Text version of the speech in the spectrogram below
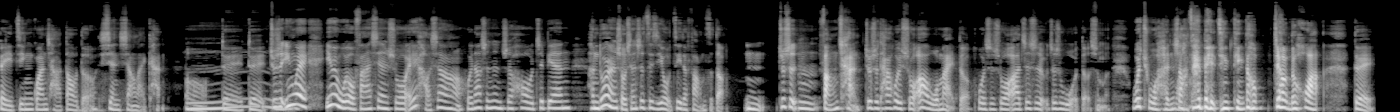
北京观察到的现象来看，嗯，对对，就是因为因为我有发现说，哎，好像回到深圳之后，这边很多人首先是自己有自己的房子的，嗯，就是嗯。房产，就是他会说啊我买的，或者是说啊这是这是我的什么，which 我很少在北京听到这样的话。对，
